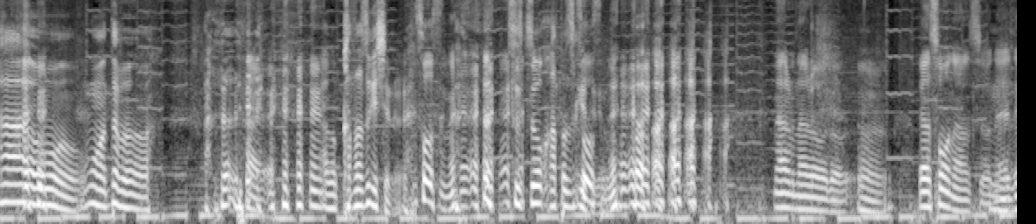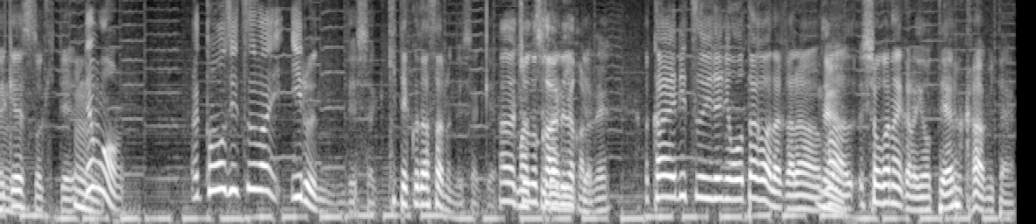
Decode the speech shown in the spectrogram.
ああもうもう多分はい。あの片付けしてる。そうですね。筒を片付けてるそうですね。なるなるほど。うんいやそうなんですよね、うんうん。でゲスト来て、うん。でもえ当日はいるんでしたっけ？来てくださるんでしたっけ？ただちょうど帰りだからね。帰りついでに大田川だから、ねまあしょうがないから寄ってやるかみたいな。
